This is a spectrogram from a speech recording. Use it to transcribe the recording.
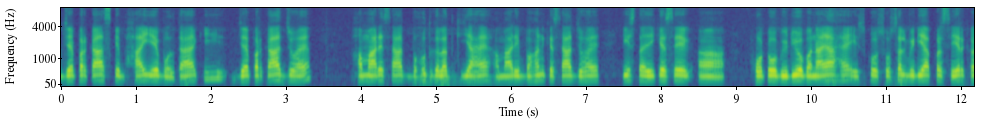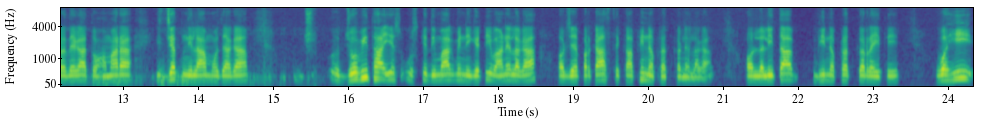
जयप्रकाश के भाई ये बोलता है कि जयप्रकाश जो है हमारे साथ बहुत गलत किया है। हमारी बहन के साथ जो है इस तरीके से आ, फ़ोटो वीडियो बनाया है इसको सोशल मीडिया पर शेयर कर देगा तो हमारा इज़्ज़त नीलाम हो जाएगा। जो भी था ये उसके दिमाग में निगेटिव आने लगा और जयप्रकाश से काफ़ी नफरत करने लगा और ललिता भी नफरत कर रही थी। वही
